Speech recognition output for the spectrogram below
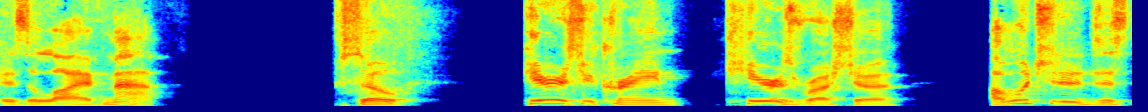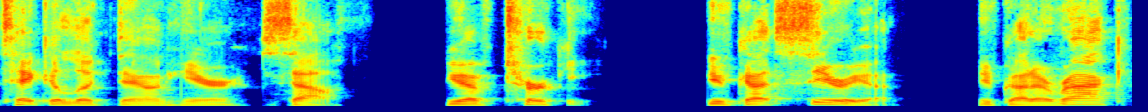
is a live map. So here's Ukraine, here's Russia. I want you to just take a look down here south. You have Turkey, you've got Syria, you've got Iraq,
